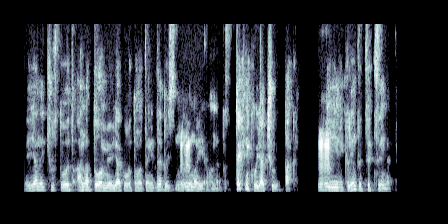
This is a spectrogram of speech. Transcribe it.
я не чувствую анатомію, як от воно там йде, тобто ну, не моє воно. Тобто, техніку я чую, так. І клієнти це цінять.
